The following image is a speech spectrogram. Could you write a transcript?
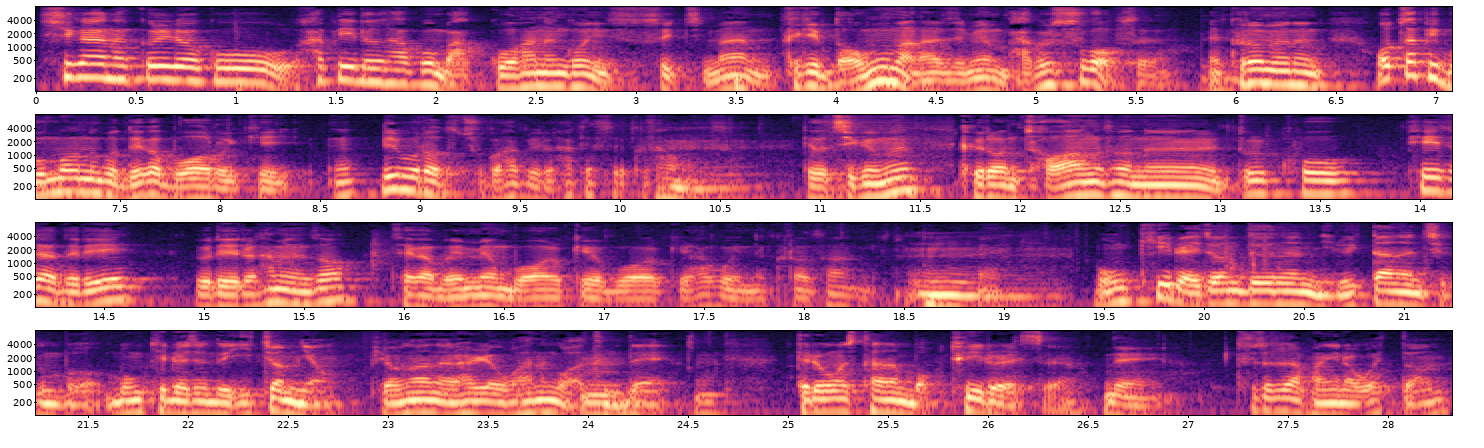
시간을 끌려고 합의를 하고 막고 하는 건 있을 수 있지만 그게 너무 많아지면 막을 수가 없어요. 네, 그러면은 어차피 못 막는 거 내가 뭐하러 이렇게 예? 일부라도 주고 합의를 하겠어요 그 상황에서. 그래서 지금은 그런 저항선을 뚫고 피해자들이 의뢰를 하면서 제가 몇명뭐 할게요 뭐 하고 있는 그런 상황이죠. 음. 네. 몽키 레전드는 일단은 지금 뭐 몽키 레전드 2.0 변환을 하려고 하는 것 같은데 드래곤스타는 먹튀를 했어요. 네. 투자자 방이라고 했던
